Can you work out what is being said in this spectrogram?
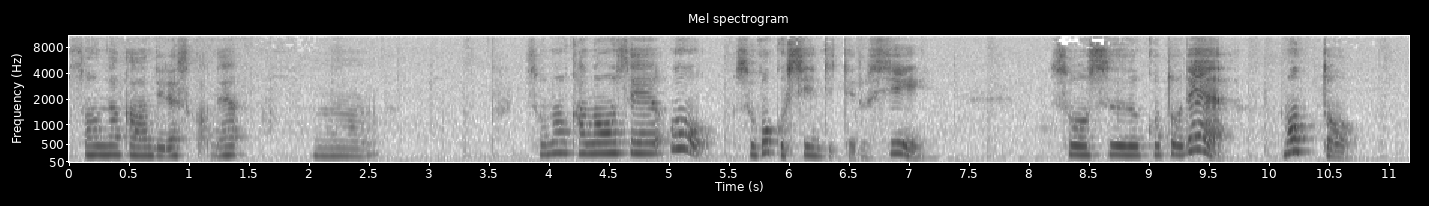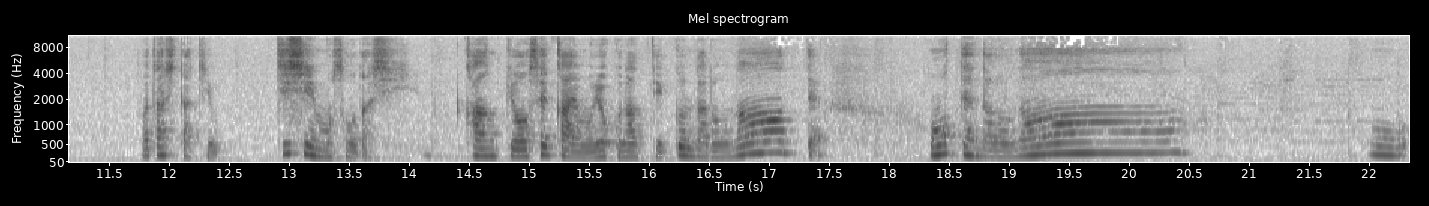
そんな感じですかね。うん。その可能性をすごく信じてるしそうすることでもっと私たち自身もそうだし環境世界も良くなっていくんだろうなって思ってんだろうな。そ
